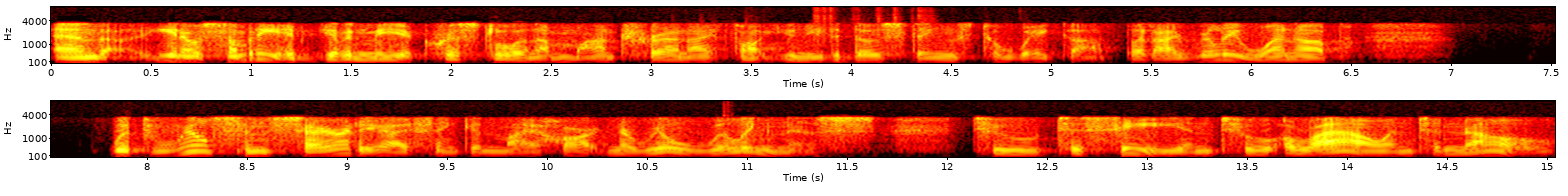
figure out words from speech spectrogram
And, you know, somebody had given me a crystal and a mantra, and I thought you needed those things to wake up. But I really went up with real sincerity, I think, in my heart, and a real willingness to to see and to allow and to know.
